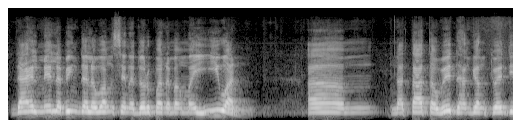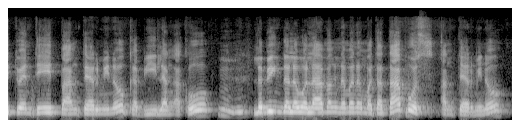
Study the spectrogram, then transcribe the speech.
dahil may labing dalawang senador pa namang maiiwan? Um, natatawid hanggang 2028 pa ang termino, kabilang ako. Labing dalawa lamang naman ang matatapos ang termino.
